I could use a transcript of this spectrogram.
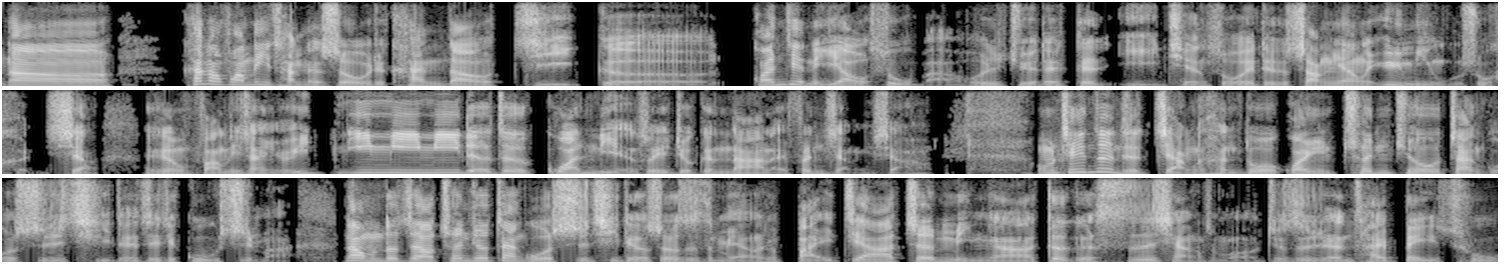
那看到房地产的时候，我就看到几个关键的要素吧，我就觉得跟以前所谓这个商鞅的育民武术很像，跟房地产有一一咪咪的这个关联，所以就跟大家来分享一下。我们前一阵子讲了很多关于春秋战国时期的这些故事嘛，那我们都知道春秋战国时期的时候是怎么样，就百家争鸣啊，各个思想什么，就是人才辈出。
